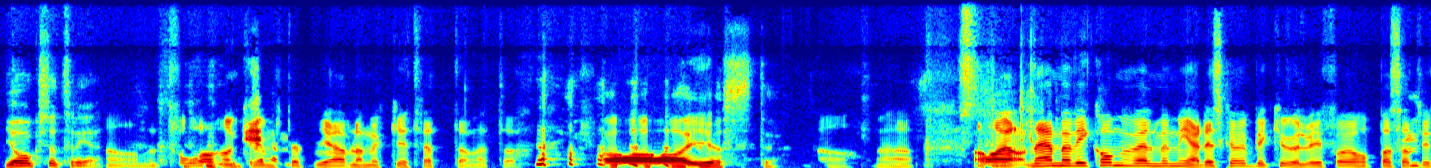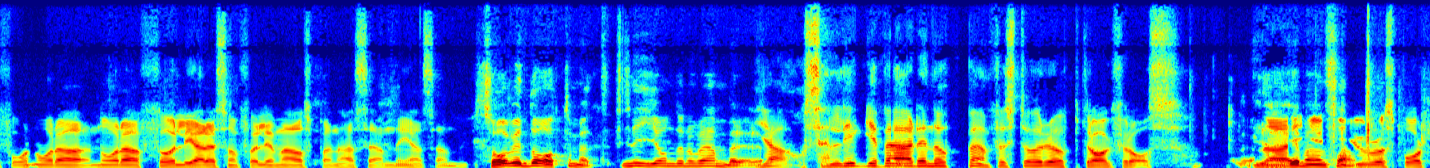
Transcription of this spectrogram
jag har också tre. ja, men två av dem krympte för jävla mycket i tvätten. Vet du. Ja, just det. Ja, ja. ja, ja, nej men vi kommer väl med mer. Det ska ju bli kul. Vi får hoppas att vi får några, några följare som följer med oss på den här sändningen sen. Så har vi datumet. 9 november är det. Ja, och sen ligger världen öppen för större uppdrag för oss. Jajamensan. Eurosport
